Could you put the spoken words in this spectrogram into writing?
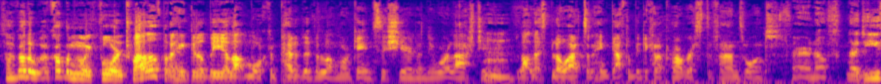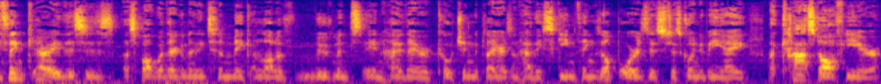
so I've got, I've got them going 4 and 12 but I think they'll be a lot more competitive a lot more games this year than they were last year hmm. a lot less blowouts and I think that'll be the kind of progress the fans want Fair enough. Now, do you think, Harry, this is a spot where they're going to need to make a lot of movements in how they're coaching the players and how they scheme things up, or is this just going to be a, a cast off year?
